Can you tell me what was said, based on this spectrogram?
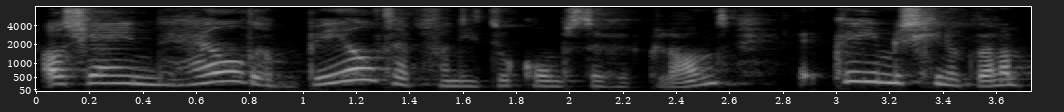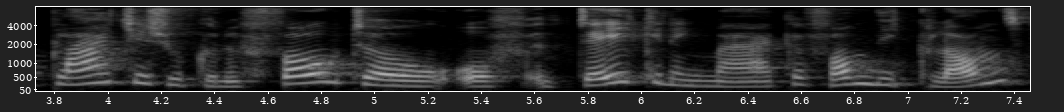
Als jij een helder beeld hebt van die toekomstige klant, kun je misschien ook wel een plaatje zoeken, een foto of een tekening maken van die klant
